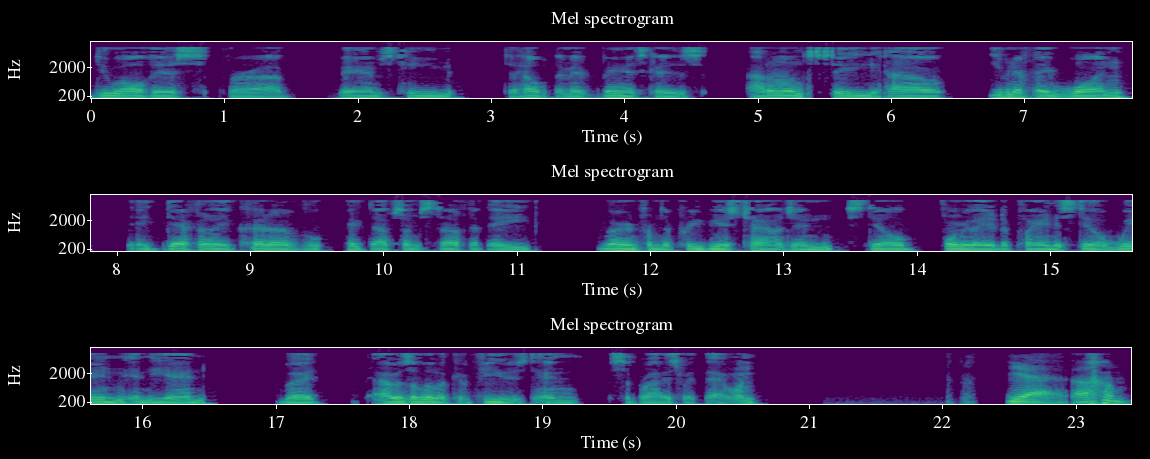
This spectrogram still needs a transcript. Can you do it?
do all this for uh, Bam's team to help them advance, because I don't see how even if they won, they definitely could have picked up some stuff that they learned from the previous challenge and still formulated a plan to still win in the end. But I was a little confused and surprised with that one. Yeah, um,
